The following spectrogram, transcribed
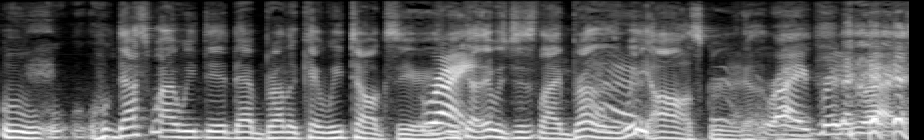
who, who, who that's why we did that brother can we talk series Right. because it was just like brothers we all screwed up Right, man. pretty much.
